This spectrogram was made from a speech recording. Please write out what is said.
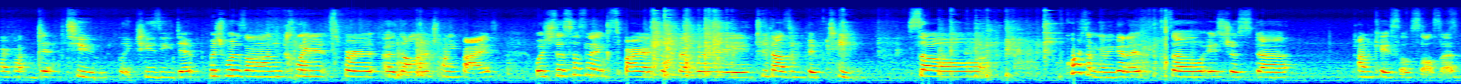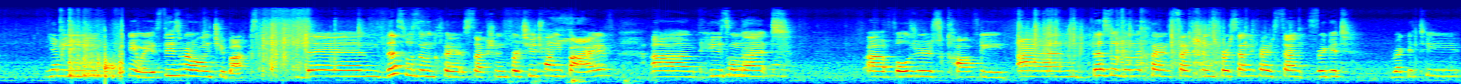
I got dip too, like cheesy dip, which was on clearance for a dollar twenty-five, which this doesn't expire until February 2015. So, of course I'm going to get it. So, it's just, uh, con queso salsa. Yummy. Anyways, these were only two bucks. Then this was in the clearance section for 2.25. Um, hazelnut uh, Folgers coffee, and this was in the clearance section for 75 cents. Rigat, Rigetti,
